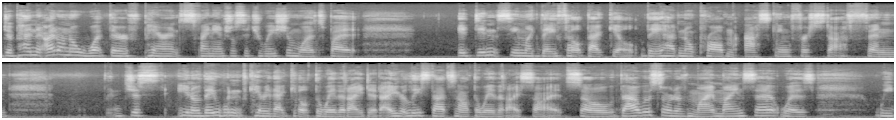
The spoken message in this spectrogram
dependent, I don't know what their parents' financial situation was, but it didn't seem like they felt that guilt. They had no problem asking for stuff and just you know they wouldn't carry that guilt the way that I did. I at least that's not the way that I saw it. So that was sort of my mindset was we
